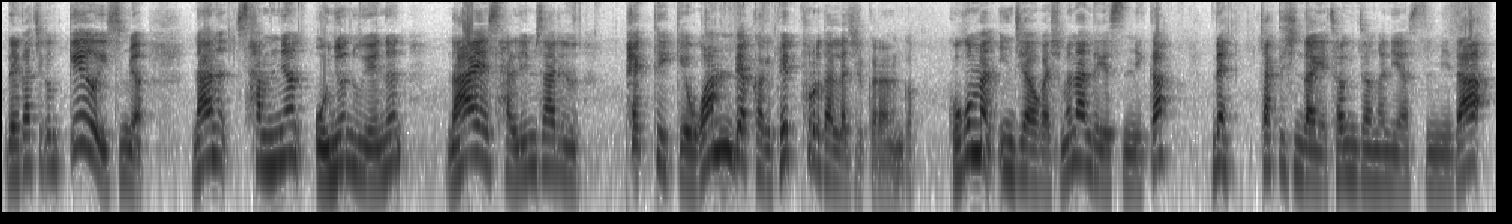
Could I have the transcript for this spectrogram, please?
내가 지금 깨어 있으면 나는 3년, 5년 후에는 나의 살림살이는 팩트 있게 완벽하게 100% 달라질 거라는 거. 그것만 인지하고 가시면 안 되겠습니까? 네, 작두신당의 정정은이었습니다.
